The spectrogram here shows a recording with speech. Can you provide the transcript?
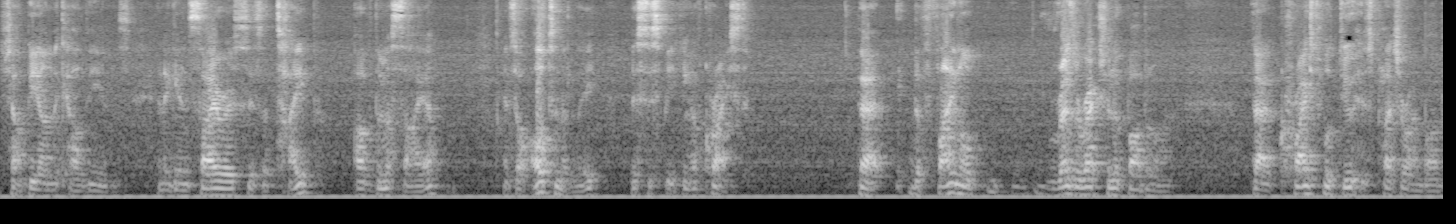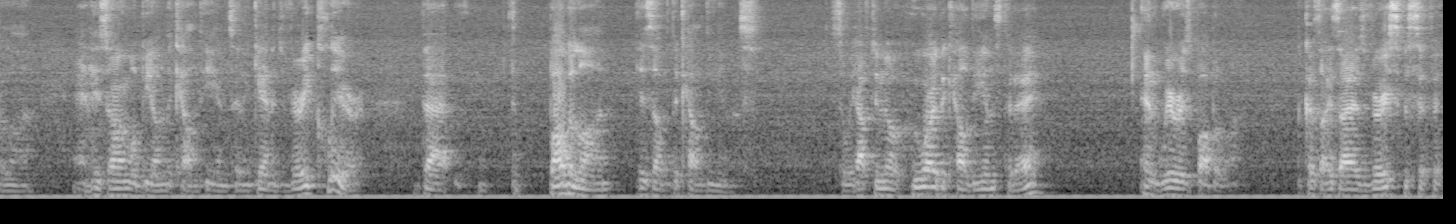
shall be on the Chaldeans. And again, Cyrus is a type of the Messiah. And so ultimately, this is speaking of Christ that the final resurrection of Babylon, that Christ will do his pleasure on Babylon and his arm will be on the Chaldeans. And again, it's very clear that Babylon is of the Chaldeans. So we have to know who are the Chaldeans today and where is Babylon. Because Isaiah is very specific,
